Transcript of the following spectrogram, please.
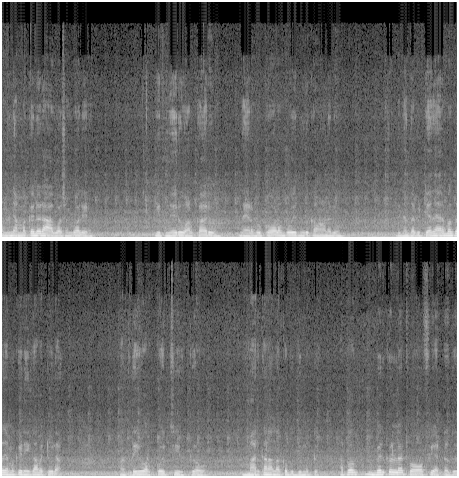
അന്ന് ഞമ്മക്ക് തന്നെ ഒരു ആഘോഷം പോലെയാണ്. വിരുന്നേരും ആൾക്കാരും നേരം വെളുക്കോളം പോയിരുന്നത് കാണലും. പിന്നെന്താ പിറ്റേ നേരം പോലത്തെ നമുക്ക് എണീക്കാൻ പറ്റൂല. അത്രയും ഉറക്കൊഴിച്ച് ഇരിക്കുകയാവും ഉമ്മാർക്കാണ് അന്നൊക്കെ ബുദ്ധിമുട്ട്. അപ്പോൾ ഇവർക്കുള്ള ട്രോഫി ആട്ടത്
